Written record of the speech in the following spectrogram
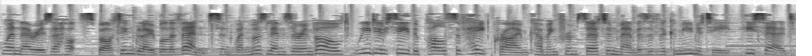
When there is a hot spot in global events and when Muslims are involved, we do see the pulse of hate crime coming from certain members of the community, he said.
